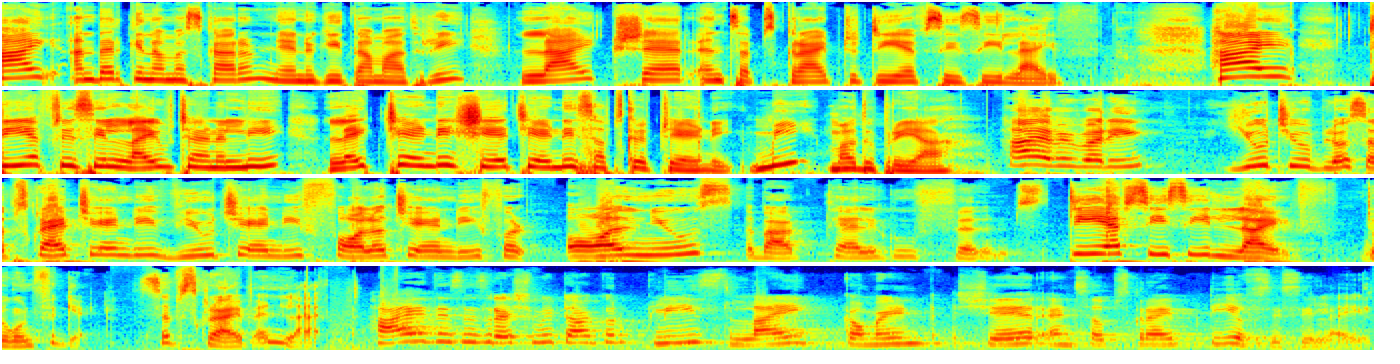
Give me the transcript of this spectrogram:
hi అందరికీ నమస్కారం. నేను Geetha Madhuri. Like share and subscribe to TFCC live hi TFCC live ఛానల్ని లైక్ చేయండి షేర్ చేయండి సబ్స్క్రైబ్ చేయండి మీ మధుప్రియ హాయ్ ఎవ్రీబడి యూట్యూబ్లో సబ్స్క్రైబ్ చేయండి వ్యూ చేయండి ఫాలో చేయండి for all news about Telugu films TFCC live don't forget subscribe and like Hi, this is Rashmi Thakur. Please like, comment, share, and subscribe TFCC Live.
